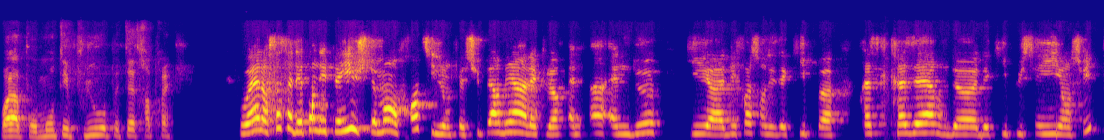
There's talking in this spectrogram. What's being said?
voilà, pour monter plus haut peut-être après? Oui, alors ça, ça dépend des pays. Justement, en France, ils l'ont fait super bien avec leur N1, N2, qui euh, des fois sont des équipes euh, presque réserves d'équipes UCI ensuite.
